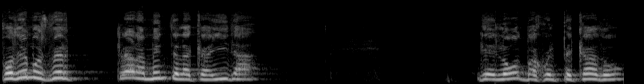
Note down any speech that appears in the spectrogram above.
podemos ver claramente la caída de Lot bajo el pecado,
